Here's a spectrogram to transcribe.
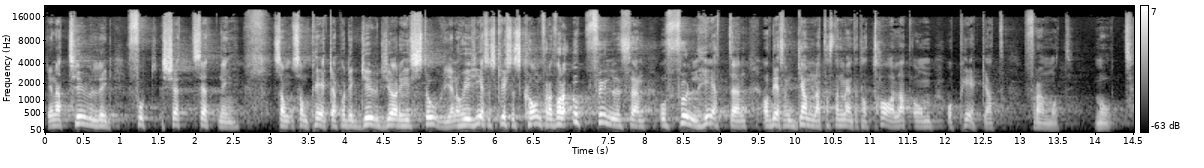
Det är en naturlig fortsättning som, som pekar på det Gud gör i historien och hur Jesus Kristus kom för att vara uppfyllelsen och fullheten av det som Gamla testamentet har talat om och pekat framåt mot.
